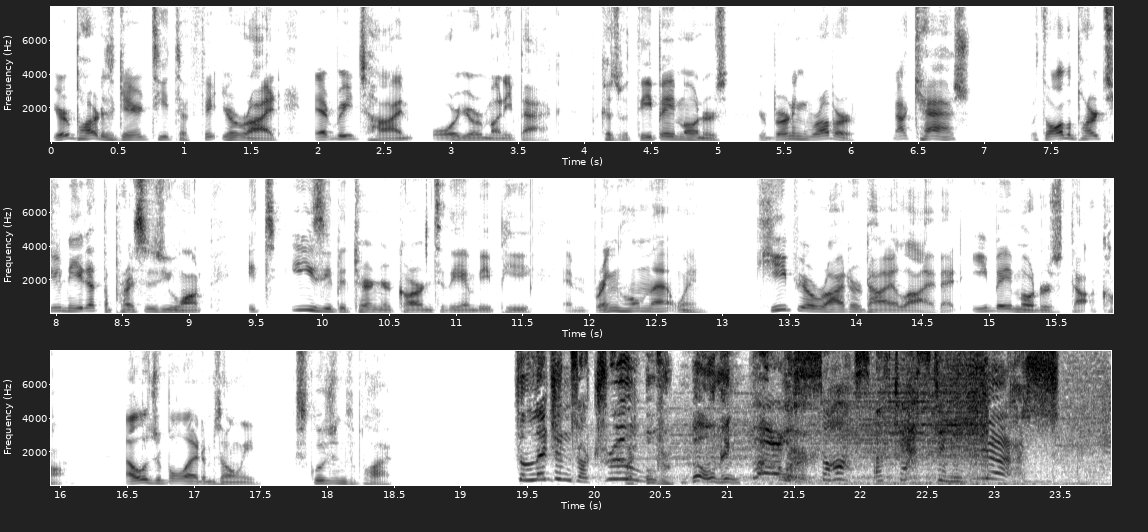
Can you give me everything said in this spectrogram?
your part is guaranteed to fit your ride every time or your money back. Because with eBay Motors, you're burning rubber, not cash. With all the parts you need at the prices you want, it's easy to turn your car into the MVP and bring home that win. Keep your ride or die alive at ebaymotors.com. Eligible items only, exclusions apply. The legends are true. Overwhelming power! The sauce of destiny. Yes!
